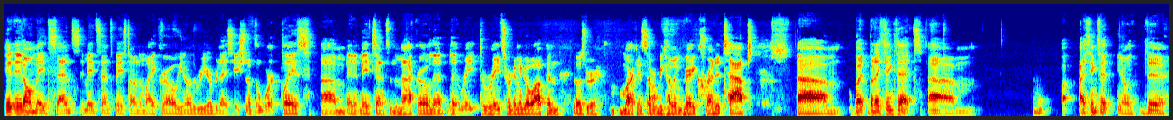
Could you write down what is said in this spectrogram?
it, it all made sense. It made sense based on the micro, you know, the reurbanization of the workplace, um, and it made sense in the macro that that rate the rates were going to go up, and those were markets that were becoming very credit tapped. Um, but but I think that um, I think that you know the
